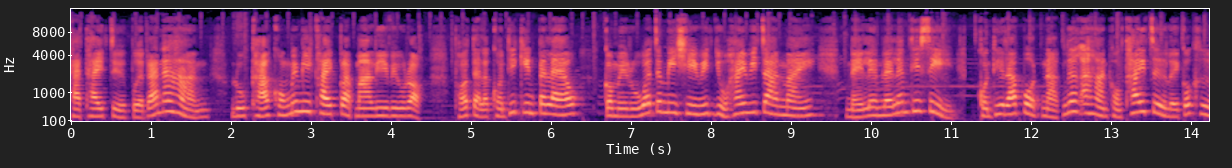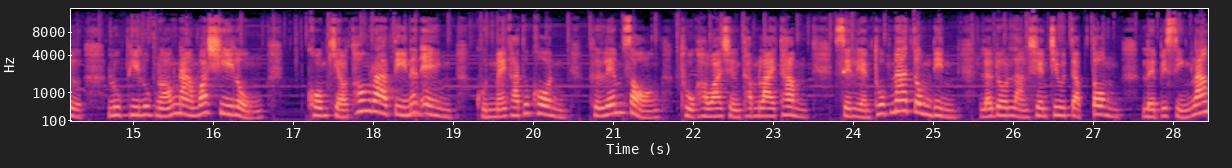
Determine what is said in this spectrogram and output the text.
ถ้าไทยจือเปิดร้านอาหาร ลูกค้าคงไม่มีใครกลับมารีวิวหรอก เพราะแต่ละคนที่กินไปแล้ว ก็ไม่รู้ว่าจะมีชีวิตอยู่ให้วิจารณ์ไหม ในเล่มและเล่มที่ 4 คนที่รับบทหนักเรื่องอาหารของไทจือเลยก็คือ ลูกพี่ลูกน้องนามว่าชีหลง โคมเขียวท่องราตีนั่นเอง คุณไหมคะทุกคน คือเล่มสอง ถูกฮาวาเฉิงทำลายถ้ำเสียเหรียญทุบหน้าจมดิน แล้วโดนหลังเชียนชิวจับต้ม เลยไปสิงร่าง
